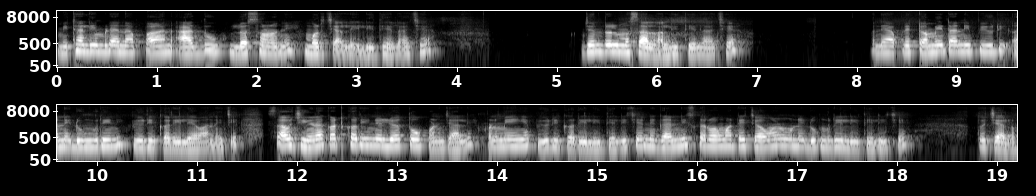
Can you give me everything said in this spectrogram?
મીઠા લીમડાના પાન, આદુ, લસણ અને મરચાં લઈ લીધેલા છે. જનરલ મસાલા લીધેલા છે. અને આપણે ટમેટાની પ્યુરી અને ડુંગળીની પ્યુરી કરી લેવાની છે. સાવ ઝીણા કટ કરીને લ્યો તો પણ ચાલે. પણ મેં અહીંયા પ્યુરી કરી લીધેલી છે અને ગાર્નિશ કરવા માટે ચવાણું અને ડુંગળી લીધેલી છે. તો ચાલો,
